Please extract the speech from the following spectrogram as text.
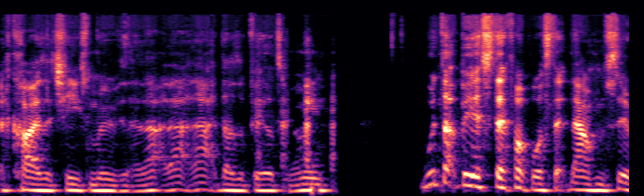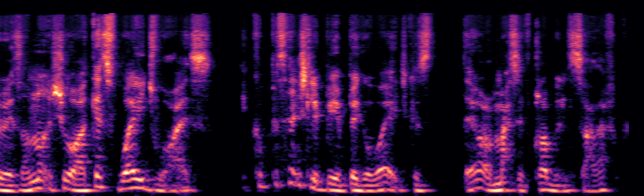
a Kaizer Chiefs move there. That, that that does appeal to me. I mean, would that be a step up or a step down from Sirius? I'm not sure. I guess wage wise, it could potentially be a bigger wage because they are a massive club in South Africa.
